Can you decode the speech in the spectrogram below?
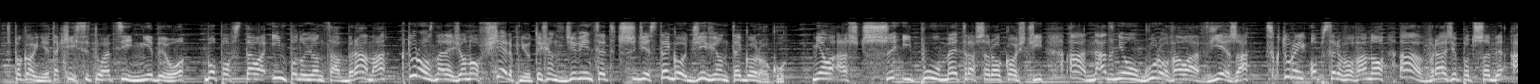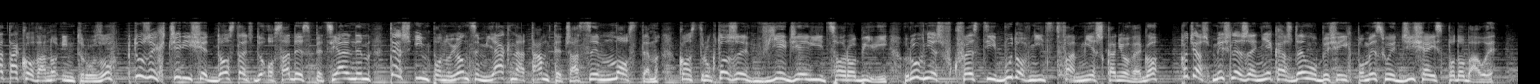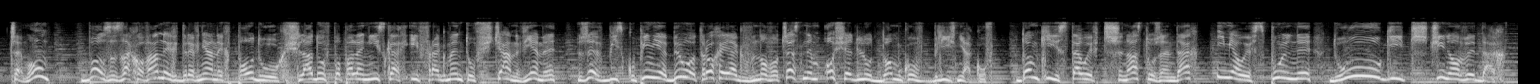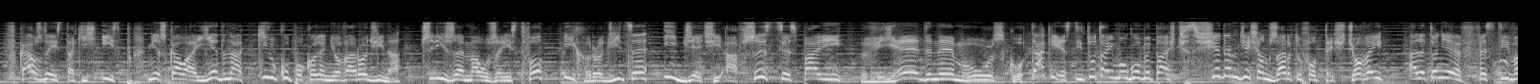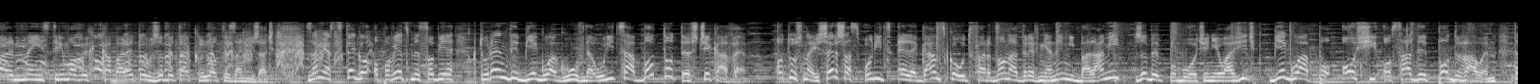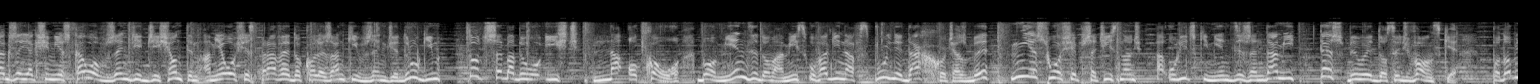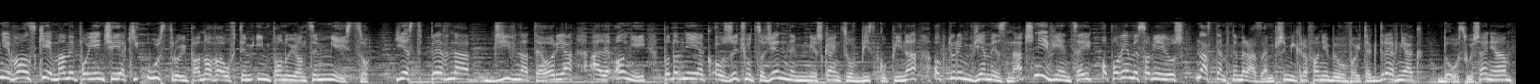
Spokojnie, takiej sytuacji nie było, bo powstała imponująca brama, którą znaleziono w sierpniu 1939 roku. Miała aż 3,5 metra szerokości, a nad nią górowała wieża, z której obserwowano, a w razie potrzeby atakowano intruzów, którzy chcieli się dostać do osady specjalnym, też imponującym jak na tamte czasy mostem. Konstruktorzy wiedzieli co robili, również w kwestii budownictwa mieszkaniowego, chociaż myślę, że nie każdemu by się ich pomysły dzisiaj spodobały. Czemu? Bo z zachowanych drewnianych podłóg, śladów po paleniskach i fragmentów ścian wiemy, że w Biskupinie było trochę jak w nowoczesnym osiedlu domków bliźniaków. Domki stały w 13 rzędach i miały wspólny, długi, trzcinowy dach. W każdej z takich izb mieszkała jedna kilkupokoleniowa rodzina, czyli że małżeństwo, ich rodzice i dzieci, a wszyscy spali w jednym łóżku. Tak jest i tutaj mogłoby paść z 70 żartów o teściowej, ale to nie festiwal mainstreamowych kabaretów, żeby tak loty zaniżać. Zamiast tego opowiedzmy sobie, którędy biegła główna ulica, bo to też ciekawe. Otóż najszersza z ulic elegancko utwardzona drewnianymi balami, żeby po błocie nie łazić, biegła po osi osady pod wałem. Także jak się mieszkało w rzędzie dziesiątym, a miało się sprawę do koleżanki w rzędzie drugim, to trzeba było iść naokoło, bo między domami z uwagi na wspólny dach chociażby nie szło się przecisnąć, a uliczki między rzędami też były dosyć wąskie. Podobnie wąskie mamy pojęcie jaki ustrój panował w tym imponującym miejscu. Jest pewna dziwna teoria, ale o niej, podobnie jak o życiu codziennym mieszkańców Biskupina, o którym wiemy znacznie więcej, opowiemy sobie już następnym razem. Przy mikrofonie był Wojtek Drewniak. Do usłyszenia.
